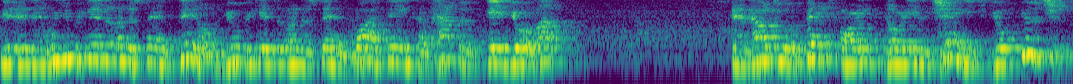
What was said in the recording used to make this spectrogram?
And when you begin to understand them, you'll begin to understand why things have happened in your life and how to affect or, or even change your future.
